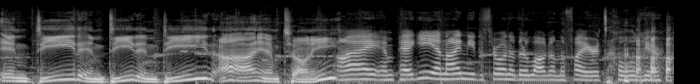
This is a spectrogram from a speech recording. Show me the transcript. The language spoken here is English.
Indeed, indeed, indeed. I am Tony. I am Peggy, and I need to throw another log on the fire. It's cold here.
